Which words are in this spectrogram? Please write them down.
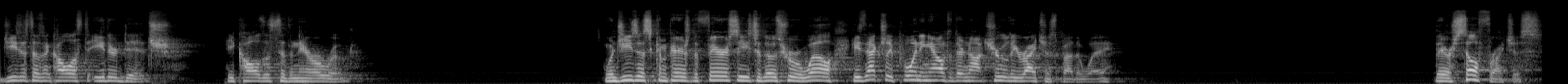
Jesus doesn't call us to either ditch. He calls us to the narrow road. When Jesus compares the Pharisees to those who are well, he's actually pointing out that they're not truly righteous, by the way. They are self righteous,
